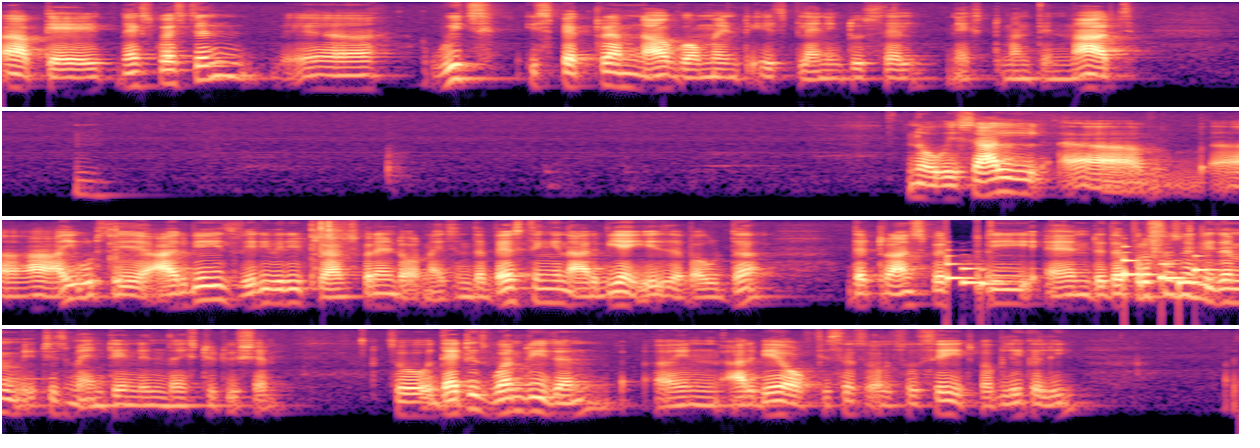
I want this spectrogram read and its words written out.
okay next question uh, which spectrum now government is planning to sell next month in march No, Vishal, uh, uh, I would say RBI is very, very transparent organization. The best thing in RBI is about the the transparency and the professionalism which is maintained in the institution. So that is one reason uh, in RBI officers also say it publicly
